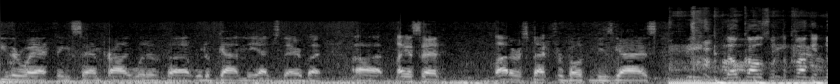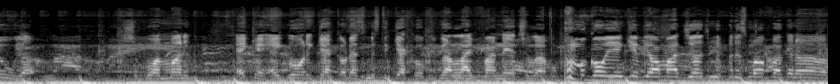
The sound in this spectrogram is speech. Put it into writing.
either way, I think Sam probably would have uh, would have gotten the edge there. But uh, like I said, a lot of respect for both of these guys. No coast, what the fuck it do, y'all? It's your boy Money, aka Gordon Gekko. That's Mr. Gecko. if you got a life financial level. I'm gonna go ahead and give y'all my judgment for this motherfucking uh,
